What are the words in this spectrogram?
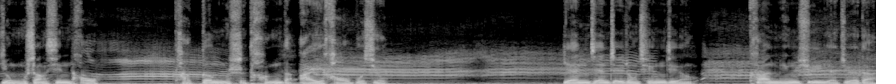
涌上心头，他更是疼得哀嚎不休。眼见这种情景，看明旭也觉得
